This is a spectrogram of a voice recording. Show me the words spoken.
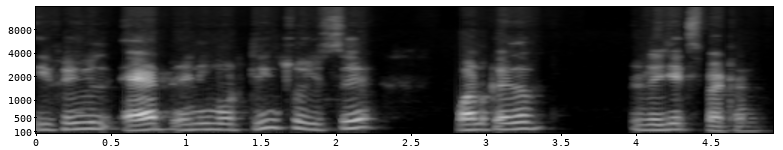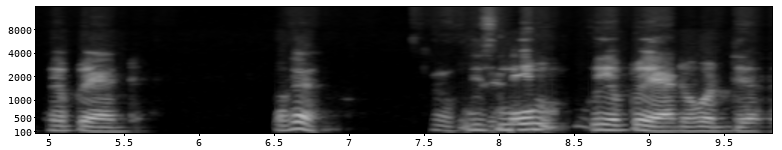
if you will add any more things, so it's a one kind of regex pattern you have to add. Okay. This name we have to add over there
